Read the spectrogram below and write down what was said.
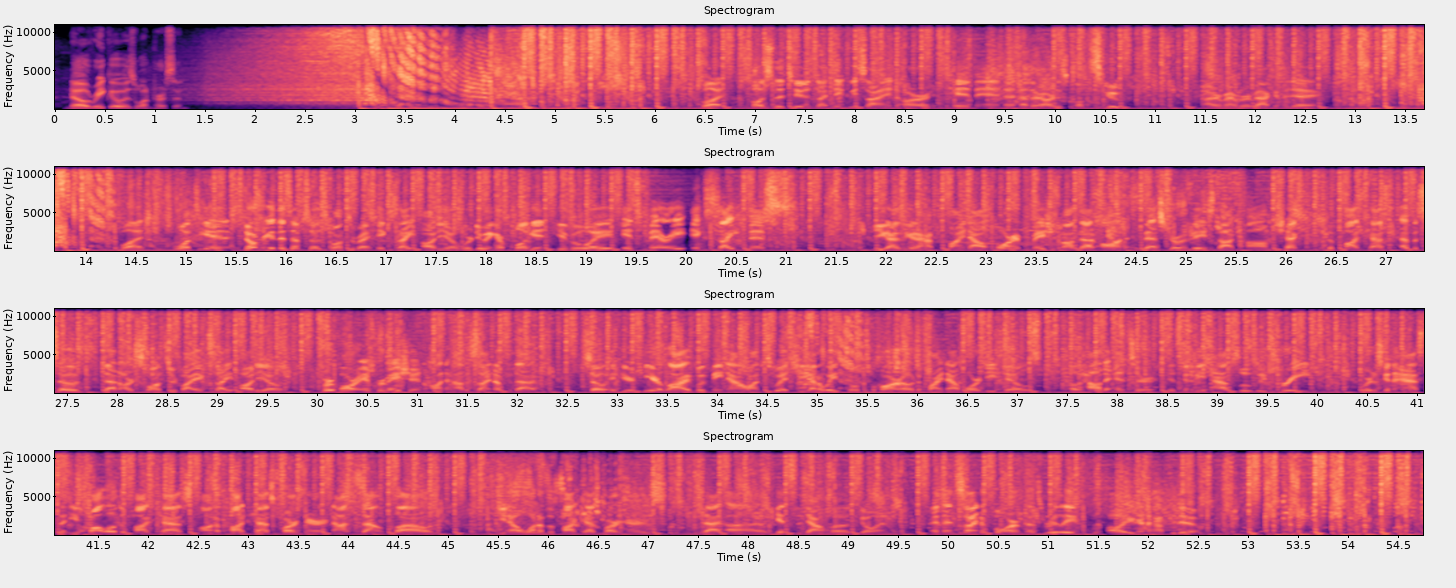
No, Rico is one person. But most of the tunes I think we signed are him and another artist called Scoop. I remember back in the day. But once again, don't forget this episode is sponsored by Excite Audio. We're doing our plug-in giveaway. It's Merry Excitemas. You guys are going to have to find out more information about that on bestdrumandbass.com. Check the podcast episodes that are sponsored by Excite Audio for more information on how to sign up for that. So if you're here live with me now on Twitch, you got to wait till tomorrow to find out more details of how to enter. It's going to be absolutely free. We're just going to ask that you follow the podcast on a podcast partner, not SoundCloud. You know, one of the podcast partners that uh, gets the downloads going, and then sign a form. That's really all you're going to have to do.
